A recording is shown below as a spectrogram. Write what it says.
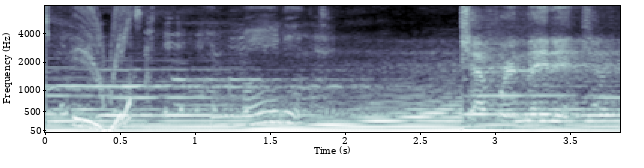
Spirit. You made it. Chapter made it.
